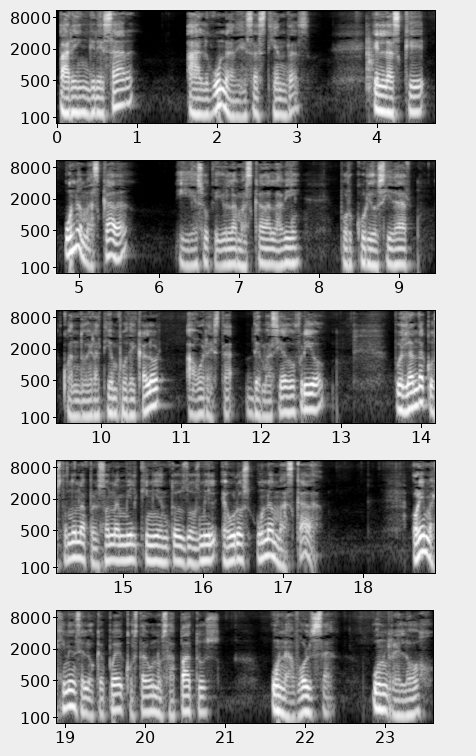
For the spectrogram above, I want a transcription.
para ingresar a alguna de esas tiendas en las que una mascada, y eso que yo la mascada la vi por curiosidad cuando era tiempo de calor, ahora está demasiado frío, pues le anda costando a una persona 1.500, 2.000 euros una mascada. Ahora imagínense lo que puede costar unos zapatos, una bolsa, un reloj,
